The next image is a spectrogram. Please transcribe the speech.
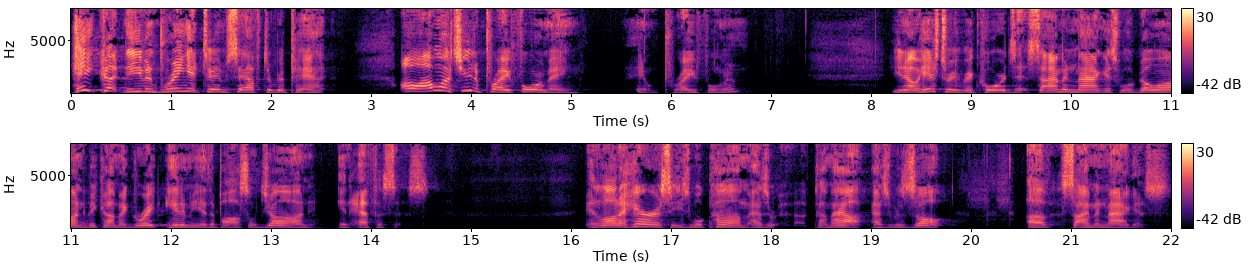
He couldn't even bring it to himself to repent. Oh, I want you to pray for me. He don't pray for him. You know, history records that Simon Magus will go on to become a great enemy of the Apostle John in Ephesus. And a lot of heresies will come, as, come out as a result of Simon Magus.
